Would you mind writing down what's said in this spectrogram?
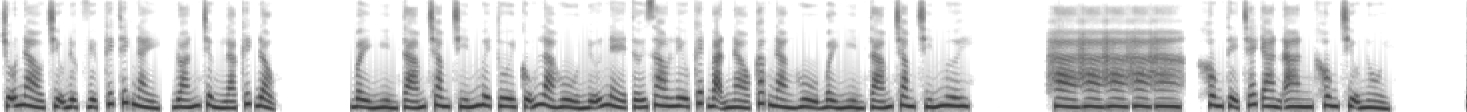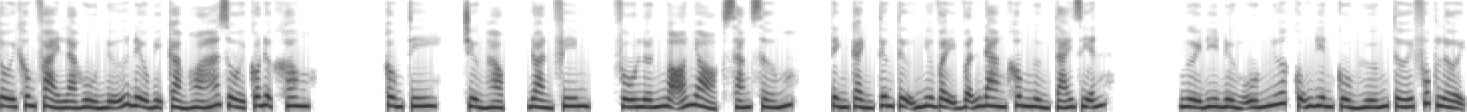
Chỗ nào chịu được việc kích thích này, đoán chừng là kích động. 7890 tôi cũng là hủ nữ nè tới giao lưu kết bạn nào các nàng hủ 7890. Ha ha ha ha ha, không thể trách An An không chịu nổi. Tôi không phải là hủ nữ đều bị cảm hóa rồi có được không? Công ty, trường học, đoàn phim, phố lớn ngõ nhỏ, sáng sớm. Tình cảnh tương tự như vậy vẫn đang không ngừng tái diễn. Người đi đường uống nước cũng điên cuồng hướng tới phúc lợi.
